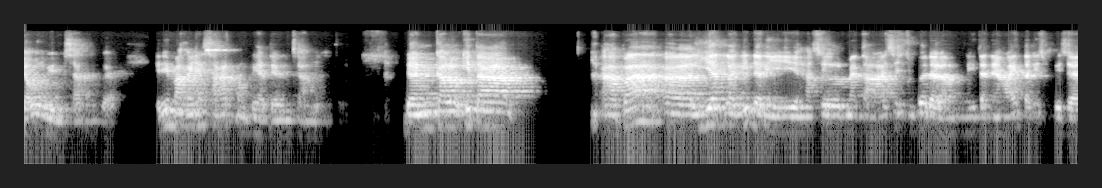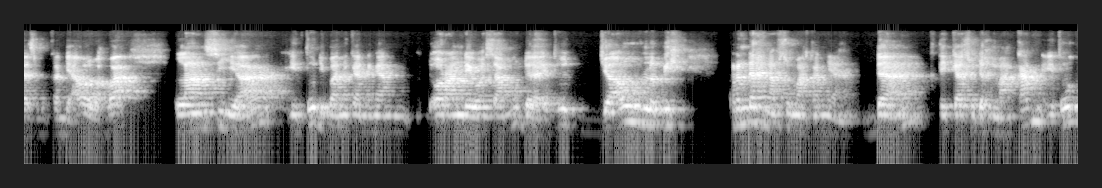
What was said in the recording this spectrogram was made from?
jauh lebih besar juga. Jadi makanya sangat memprihatinkan sekali. Dan kalau kita apa uh, lihat lagi dari hasil meta analisis juga dalam penelitian yang lain tadi seperti saya sebutkan di awal bahwa lansia itu dibandingkan dengan orang dewasa muda itu jauh lebih rendah nafsu makannya. Dan ketika sudah makan itu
